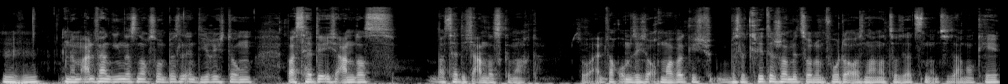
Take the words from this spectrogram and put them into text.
Mhm. Und am Anfang ging das noch so ein bisschen in die Richtung, was hätte ich anders, was hätte ich anders gemacht. So einfach, um sich auch mal wirklich ein bisschen kritischer mit so einem Foto auseinanderzusetzen und zu sagen, okay,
